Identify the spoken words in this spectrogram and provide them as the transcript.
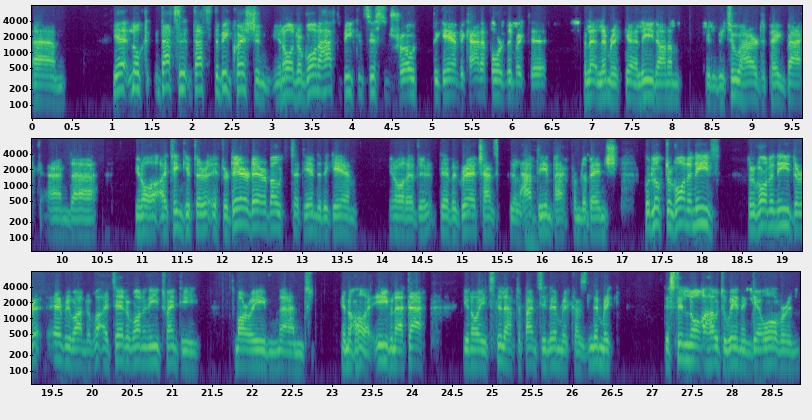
um, yeah, look, that's that's the big question. You know, they're going to have to be consistent throughout the game. They can't afford Limerick to, to let Limerick get a lead on them. It'll be too hard to peg back. And uh, you know, I think if they're if they're there thereabouts at the end of the game, you know, they, they have a great chance. They'll have the impact from the bench. But look, they're going to need they're going to need their, everyone. I'd say they're going to need twenty tomorrow evening, and you know, even at that, you know, you'd still have to fancy Limerick because Limerick they still know how to win and get over and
